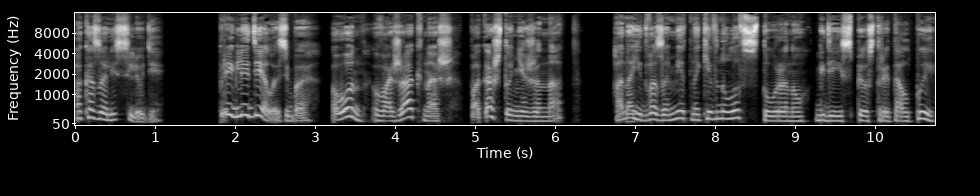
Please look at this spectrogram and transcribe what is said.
оказались люди. Пригляделась бы. Вон, вожак наш, пока что не женат. Она едва заметно кивнула в сторону, где из пестрой толпы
